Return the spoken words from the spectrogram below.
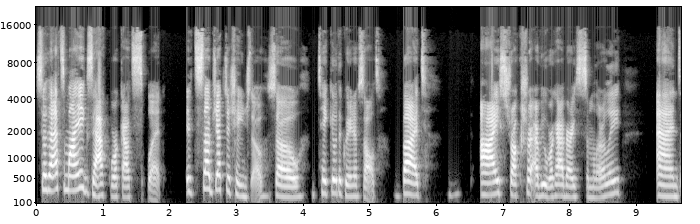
So that's my exact workout split. It's subject to change though, so take it with a grain of salt. But I structure every workout very similarly. And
